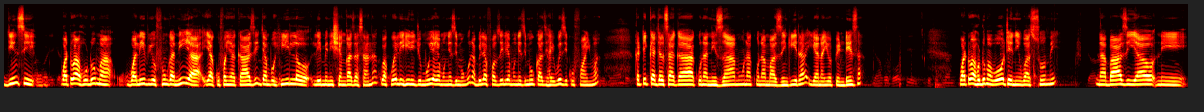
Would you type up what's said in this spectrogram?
jinsi watoa huduma walivyofunga nia ya kufanya kazi. Jambo hilo limenishangaza sana. Kwa kweli hii ni jumuiya ya mwenyezi mungu na bila fadhili ya mwenyezi mungu kazi haiwezi kufanywa. Katika jalsaga kuna nizamu na kuna mazingira yanayopendeza. Watoa huduma wote ni wasomi na baadhi yao ni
